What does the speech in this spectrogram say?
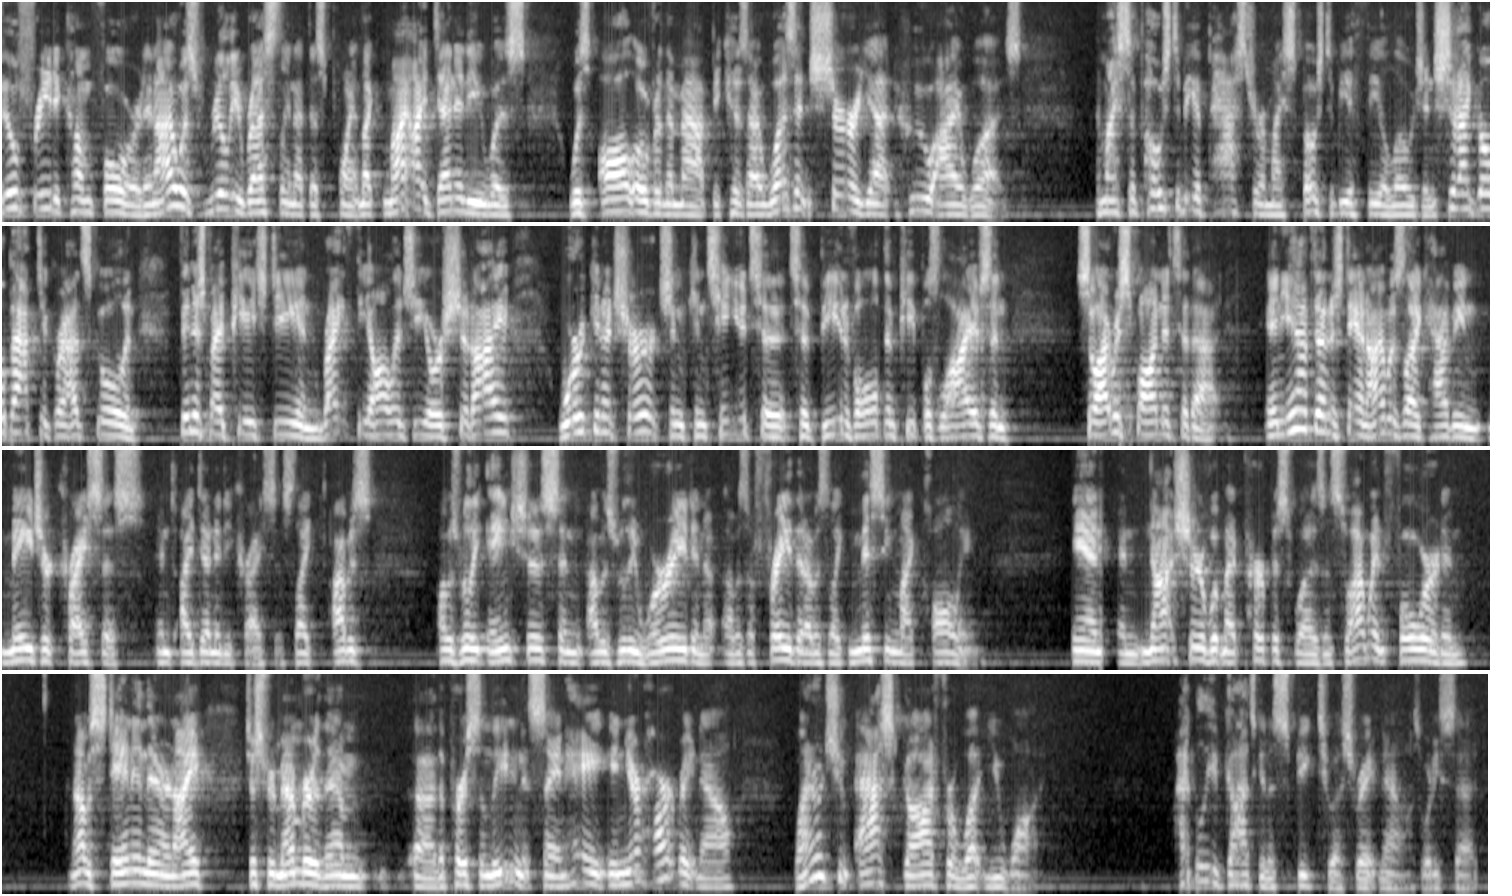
feel free to come forward. And I was really wrestling at this point. Like my identity was was all over the map because I wasn't sure yet who I was. Am I supposed to be a pastor? Am I supposed to be a theologian? Should I go back to grad school and finish my PhD and write theology? Or should I work in a church and continue to, to be involved in people's lives? And so I responded to that. And you have to understand, I was like having major crisis and identity crisis. Like I was, I was really anxious and I was really worried and I was afraid that I was like missing my calling and, and not sure what my purpose was. And so I went forward and, and I was standing there and I just remember them, uh, the person leading it saying, Hey, in your heart right now, why don't you ask God for what you want? I believe God's going to speak to us right now, is what he said.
